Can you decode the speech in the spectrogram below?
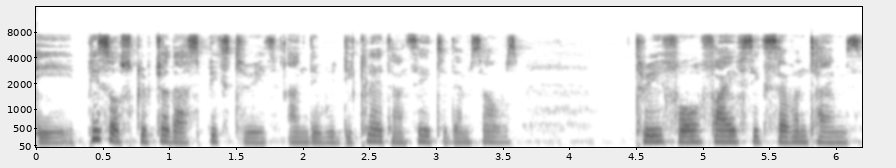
a piece of scripture that speaks to it, and they will declare it and say it to themselves three, four, five, six, seven times,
